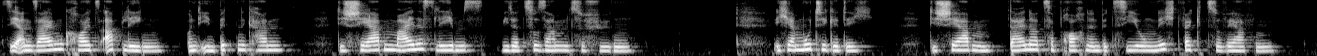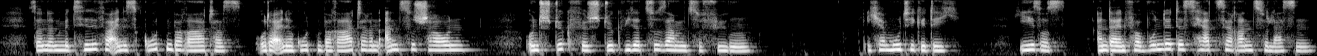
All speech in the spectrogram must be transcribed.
sie an seinem Kreuz ablegen und ihn bitten kann, die Scherben meines Lebens wieder zusammenzufügen. Ich ermutige dich, die Scherben deiner zerbrochenen Beziehung nicht wegzuwerfen, sondern mit Hilfe eines guten Beraters oder einer guten Beraterin anzuschauen und Stück für Stück wieder zusammenzufügen. Ich ermutige dich, Jesus an dein verwundetes Herz heranzulassen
